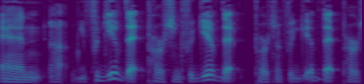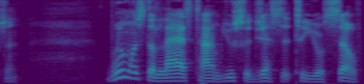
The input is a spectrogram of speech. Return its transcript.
and uh, forgive that person, forgive that person, forgive that person? When was the last time you suggested to yourself,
